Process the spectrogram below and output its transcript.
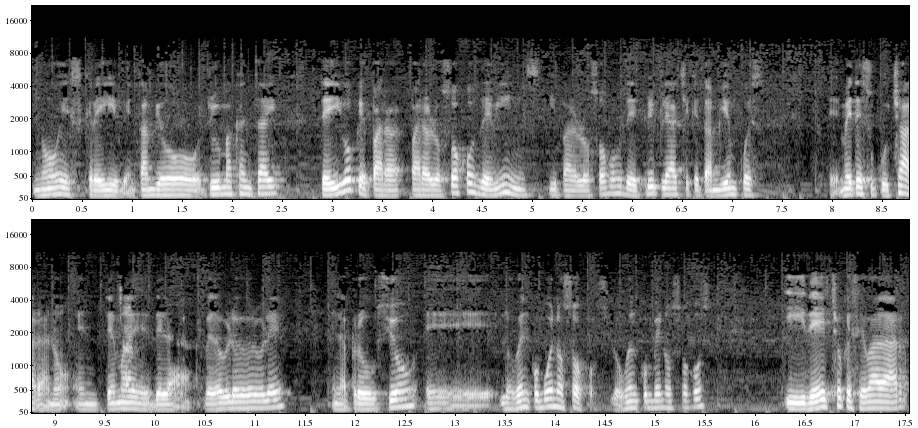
no es creíble. En cambio, Drew McIntyre, te digo que para, para los ojos de Vince y para los ojos de Triple H, que también pues eh, mete su cuchara, ¿no? En tema de, la WWE, en la producción, eh, los ven con buenos ojos, los ven con buenos ojos. Y de hecho que se va a dar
